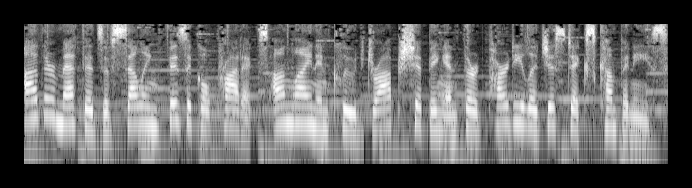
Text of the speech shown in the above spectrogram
Other methods of selling physical products online include drop shipping and third-party logistics companies.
